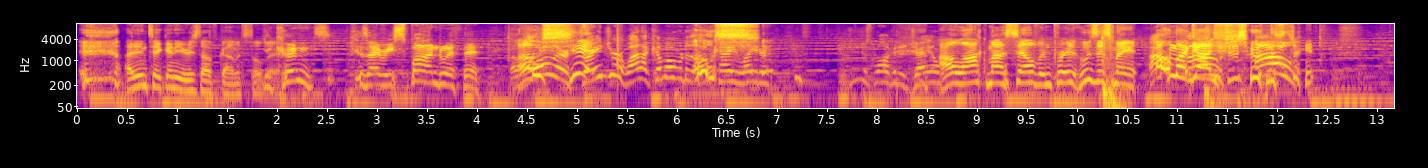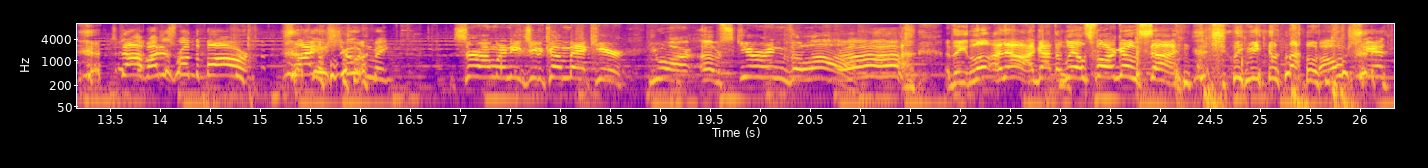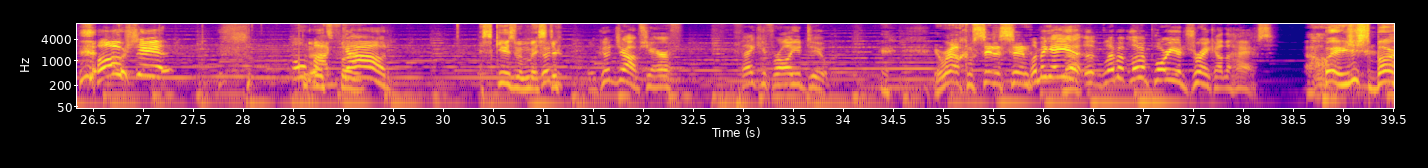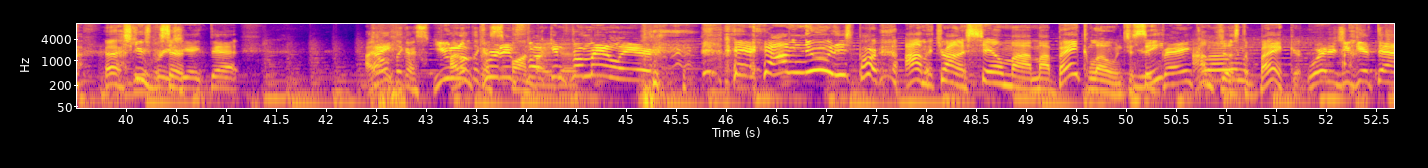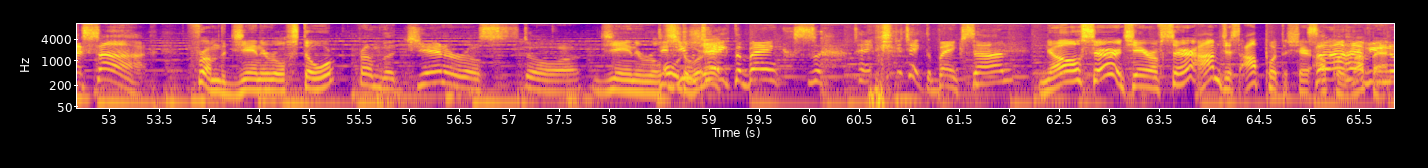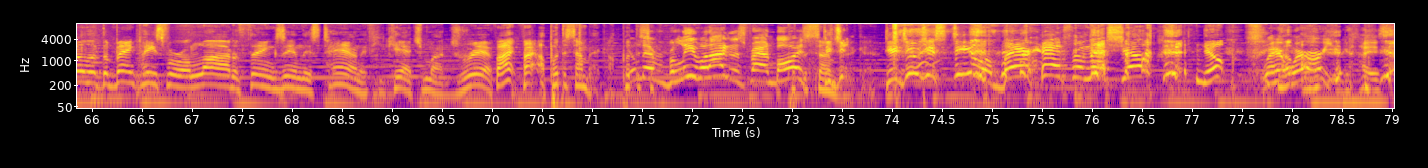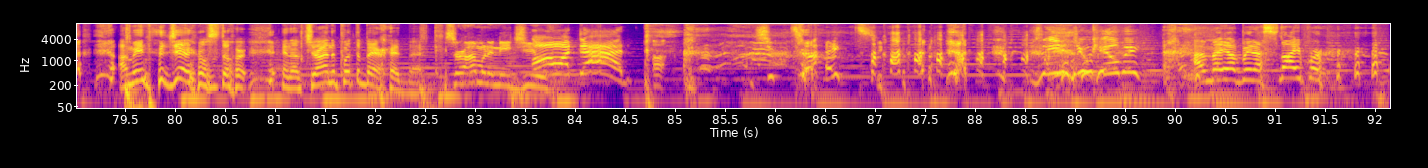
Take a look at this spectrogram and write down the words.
I didn't take any of your stuff, Gum. It's still there. you couldn't, because I respawn with it. Oh, Hello Oh, there, shit. stranger. Why'd I come over to the Oh, okay shit. later? Did you just walk into jail? I'll lock myself in prison. Who's this man? Oh, oh my God! oh, You're shooting oh. the street. Stop! I just run the bar. Why are you shooting me? Sir, I'm gonna need you to come back here. You are obscuring the law. Ah! The lo- no, I got the Wells Fargo sign. Leave me alone. oh shit! Oh shit! Oh my god! Excuse me, Mister. Good, well, good job, sheriff. Thank you for all you do. You're welcome, citizen. Let me get you. Uh, let me let me pour you a drink on the house. Oh, Wait, is this the bar? Uh, excuse me, sir. Appreciate that. I Hey, don't think I. You I look think I pretty fucking familiar. I'm new to this part. I'm trying to sell my, my bank loans, you Your see? bank I'm just a banker. Where did you get that sign? From the general store. From the general store. General Did you store. take the bank's? Take, did you take the bank sign? No, sir, Sheriff, sir. I'm just, I'll put the sheriff, So I'll put I it have right you back. know that the bank pays for a lot of things in this town. If you catch my drift. Fine, fine, I'll put the sign back. I'll put the. You'll the never sign, believe what I just found, the boys. sign Did you? back. Did you just steal a bear head from that shelf? Nope. Where Nope. where are you guys? I'm in the general store, and I'm trying to put the bear head back. Sir, I'm gonna need you. Oh, I died! Uh, you tight. See, did you kill me? I may have been a sniper.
